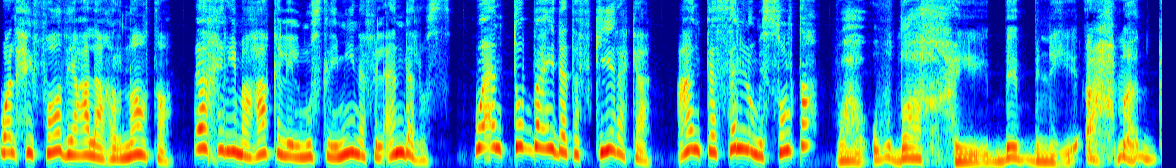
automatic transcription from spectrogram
والحفاظ على غرناطة آخر معاقل المسلمين في الأندلس وأن تبعد تفكيرك عن تسلم السلطة؟ وأضحي بابني أحمد.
